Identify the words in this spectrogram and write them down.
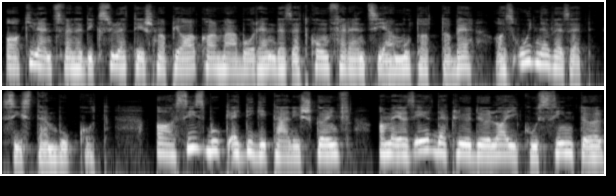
A 90. születésnapja alkalmából rendezett konferencián mutatta be az úgynevezett System Bookot. A Sysbook egy digitális könyv, amely az érdeklődő laikus szintől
